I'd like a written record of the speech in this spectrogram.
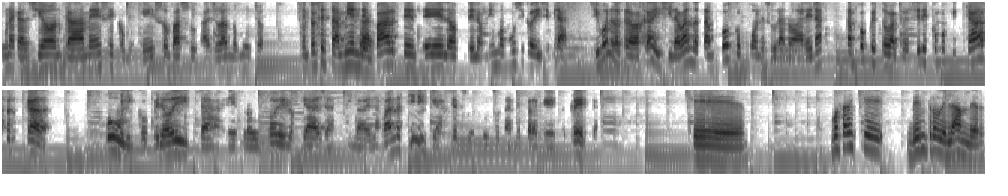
una canción cada mes, es como que eso va ayudando mucho. Entonces también de parte de los, de los mismos músicos dice, mira, si vos no lo trabajás y si la banda tampoco pone su grano de arena, tampoco esto va a crecer. Es como que cada, cada público, periodista, eh, productores, los que haya, y las bandas tienen que hacer su esfuerzo también para que esto crezca. Eh, vos sabés que dentro del under,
